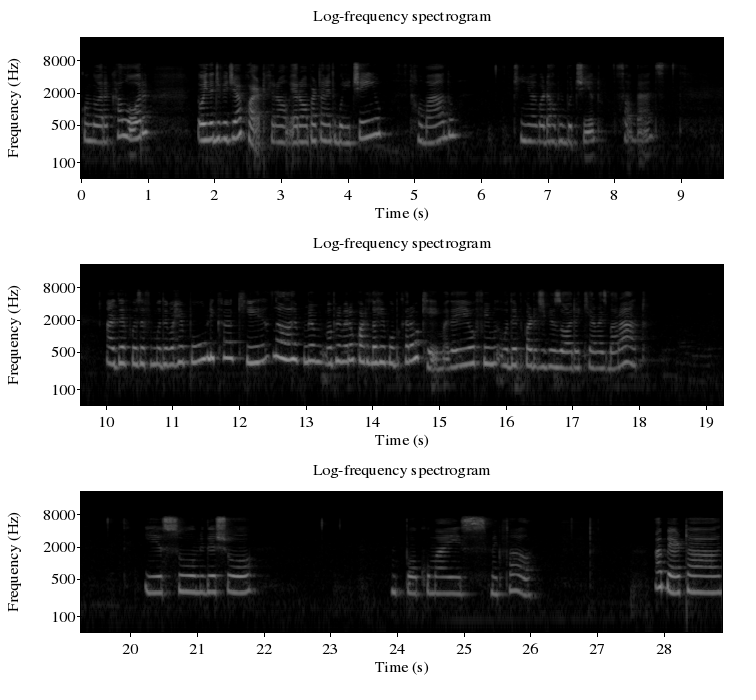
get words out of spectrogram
quando eu era caloura, eu ainda dividia quarto, era, era um apartamento bonitinho, arrumado, tinha guarda-roupa embutido, saudades. Aí depois eu fui mudei pra República, que. Não, meu, meu primeiro quarto da República era ok, mas daí eu fui mudei pro quarto divisória que era mais barato. E isso me deixou um pouco mais. Como é que fala? Aberta a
